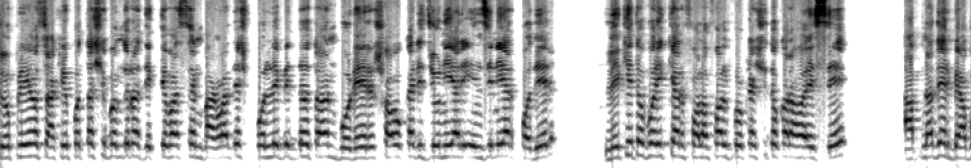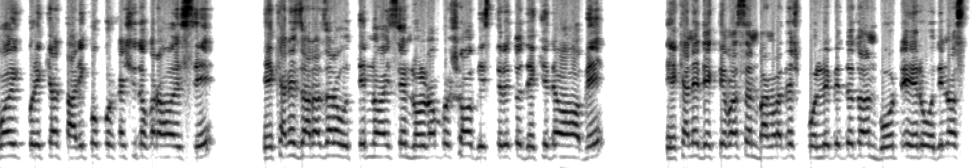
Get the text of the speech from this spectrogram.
সুপ্রিয় চাকরি প্রত্যাশী বন্ধুরা, দেখতে পাচ্ছেন বাংলাদেশ পল্লী বিদ্যুতায়ন বোর্ডের সহকারী জুনিয়র ইঞ্জিনিয়ার পদের লিখিত পরীক্ষার ফলাফল প্রকাশিত করা হয়েছে। আপনাদের ব্যবহারিক পরীক্ষার তারিখও প্রকাশিত করা হয়েছে। এখানে যারা যারা উত্তীর্ণ হয়েছেন, রোল নম্বর সহ বিস্তারিত দেখিয়ে দেওয়া হবে। এখানে দেখতে পাচ্ছেন বাংলাদেশ পল্লী বিদ্যুতায়ন বোর্ড এর অধীনস্থ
